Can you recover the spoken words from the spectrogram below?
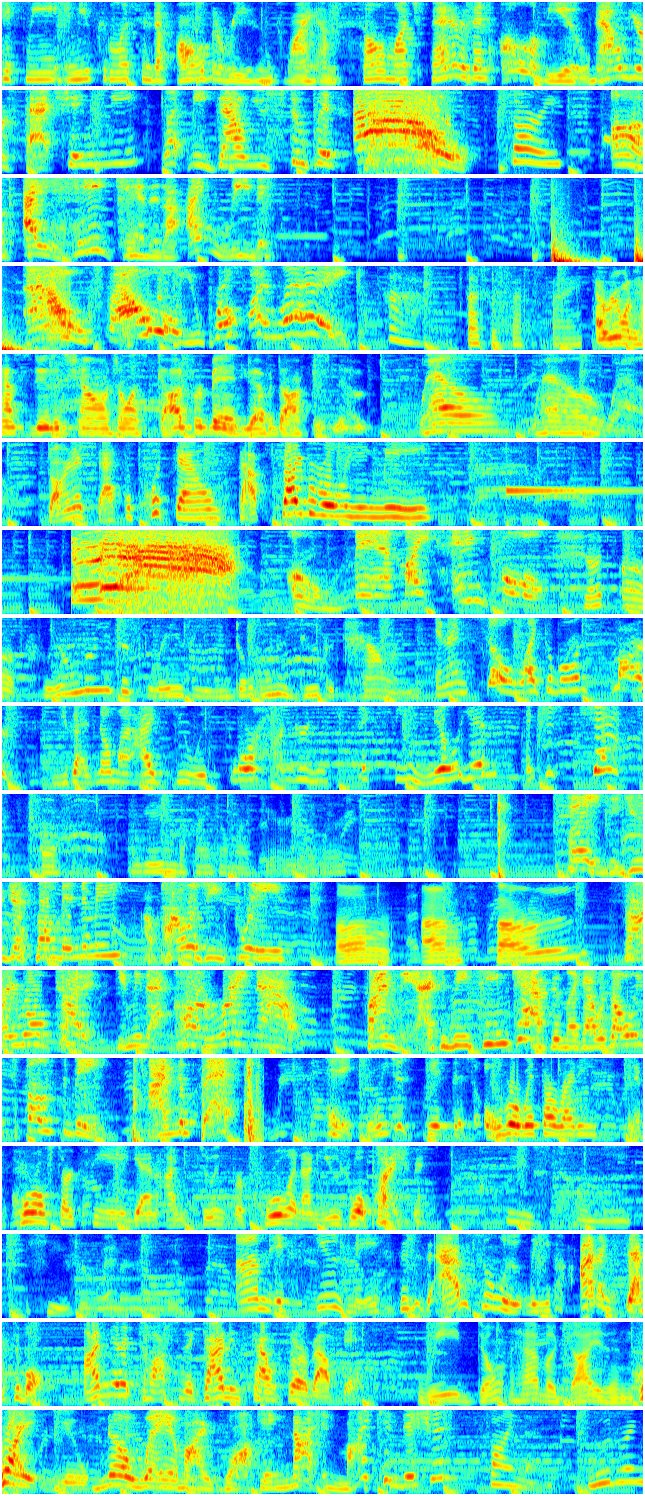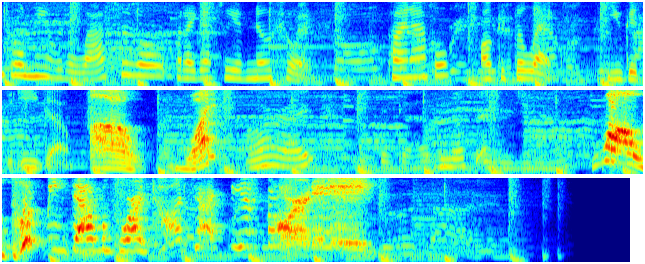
pick me, and you can listen to all the reasons why I'm so much better than all of you. Now you're fat shaming me? Let me down, you stupid. Ow! Sorry. Ugh, I hate Canada. I'm leaving. Ow, foul! You broke my leg! that was satisfying. Everyone has to do this challenge unless, God forbid, you have a doctor's note. Well, well, well. Darn it, that's a put down. Stop cyberbullying me. Shut up. We all know you're just lazy and you don't want to do the challenge. And I'm so likable and smart. Did you guys know my IQ is 460 million? I just checked. Ugh, I'm getting behind on my burial list. Hey, did you just bump into me? Apologies, please. Um, I'm sorry? Sorry won't cut it. Give me that card right now. Finally, I can be team captain like I was always supposed to be. I'm the best. Hey, can we just get this over with already? And if Coral starts singing again, I'm suing for cruel and unusual punishment. Please tell me he's eliminated. Um, excuse me, this is absolutely unacceptable. I'm gonna talk to the guidance counselor about this. We don't have a guidance. Quiet, you. No way am I walking, not in my condition. Fine then. Mood Ring told me it was a last resort, but I guess we have no choice. Pineapple, I'll get the legs. You get the ego. Oh, what? Alright, I think I have enough energy now. Whoa, put me down before I contact the authorities!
